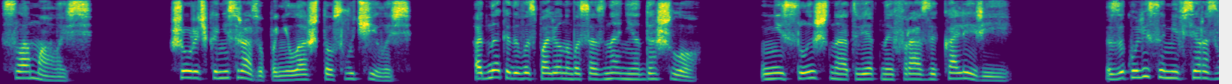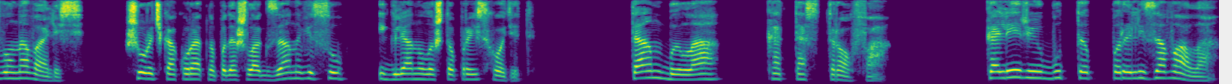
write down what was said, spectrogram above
сломалось. Шурочка не сразу поняла, что случилось. Однако до воспаленного сознания дошло. Не слышно ответной фразы калерии. За кулисами все разволновались. Шурочка аккуратно подошла к занавесу и глянула, что происходит. Там была катастрофа. Калерию будто парализовала.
